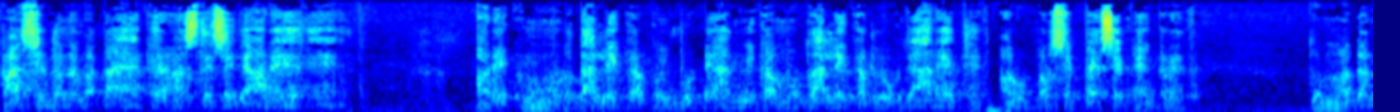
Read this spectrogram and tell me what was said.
कासिदों ने बताया कि रास्ते से जा रहे थे और एक मुर्दा लेकर, कोई बूढ़े आदमी का मुर्दा लेकर लोग जा रहे थे और ऊपर से पैसे फेंक रहे थे। तो मदन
